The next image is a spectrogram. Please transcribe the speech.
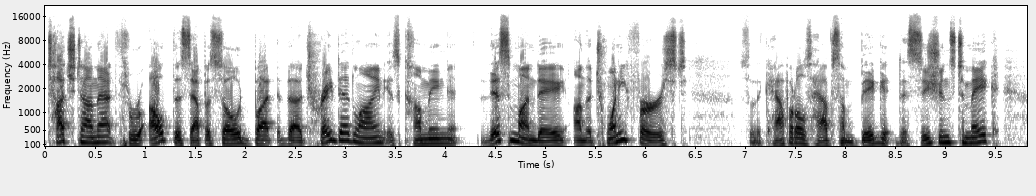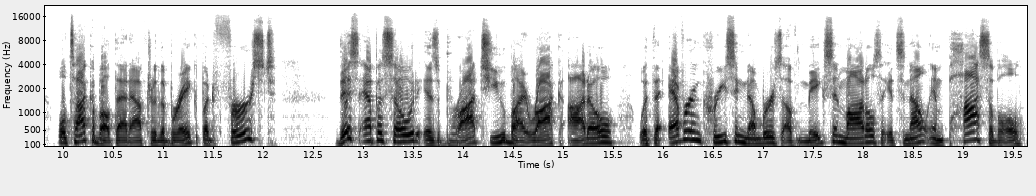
touched on that throughout this episode, but the trade deadline is coming this Monday on the 21st. So the Capitals have some big decisions to make. We'll talk about that after the break, but first, this episode is brought to you by Rock Auto. With the ever increasing numbers of makes and models, it's now impossible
